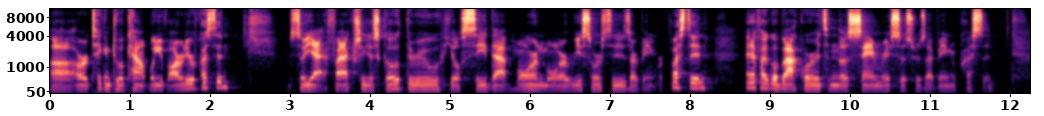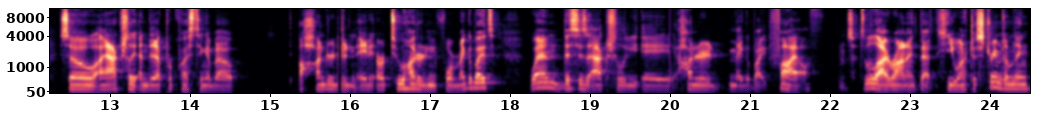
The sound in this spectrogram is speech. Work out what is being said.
uh, or take into account what you've already requested. So yeah, if I actually just go through, you'll see that more and more resources are being requested. And if I go backwards, and those same resources are being requested. So I actually ended up requesting about 180 or 204 megabytes when this is actually a 100 megabyte file. So it's a little ironic that you wanted to stream something,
